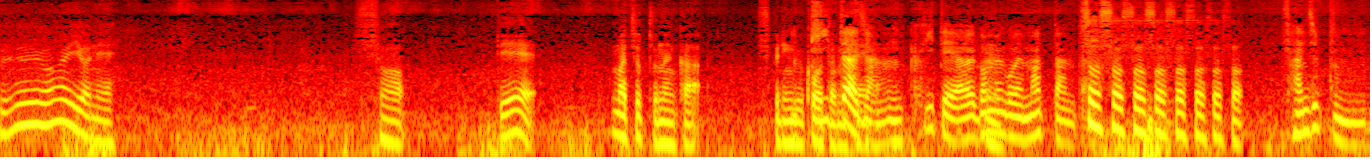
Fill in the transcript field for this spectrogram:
すごいよね。そう。でまあちょっとなんかスプリングコートみたいな。来たじゃん。来てあごめんごめん、待ったんだ。い、う、そうそうそうそうそうそうそう。30分。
